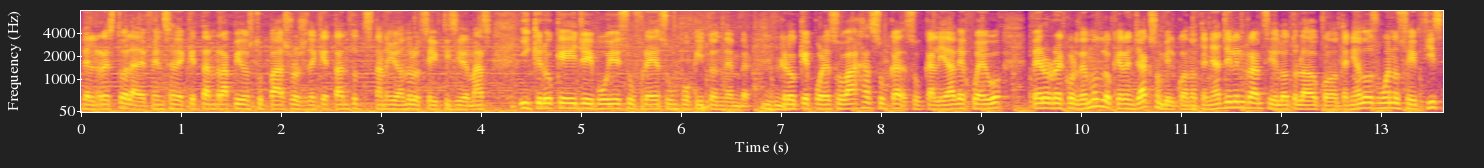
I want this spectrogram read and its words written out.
del resto de la defensa, de qué tan rápido es tu pass rush, de qué tanto te están ayudando los safeties y demás. Y creo que AJ Boye sufre eso un poquito en Denver. Creo que por eso baja su, su calidad de juego. Pero recordemos lo que era en Jacksonville, cuando tenía Jalen Ramsey del otro lado, cuando tenía dos buenos safeties,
